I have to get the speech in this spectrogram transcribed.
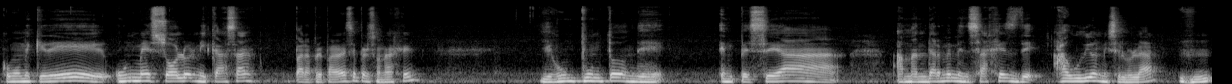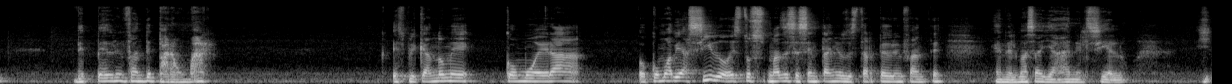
como me quedé un mes solo en mi casa para preparar ese personaje, llegó un punto donde empecé a, a mandarme mensajes de audio en mi celular de Pedro Infante para Omar, explicándome cómo era o cómo había sido estos más de 60 años de estar Pedro Infante en el más allá, en el cielo. Y-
